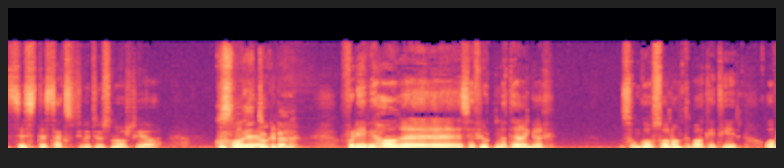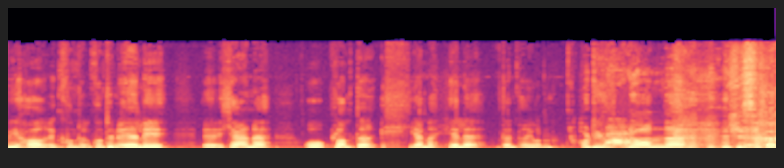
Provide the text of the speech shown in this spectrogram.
siste 26 000 år siden. Hvordan vet det. dere det? Fordi vi har eh, C14-dateringer som går så langt tilbake i tid. Og vi har en kontinuerlig eh, kjerne og planter gjennom hele den perioden. Har du gjort noen Ikke sant?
